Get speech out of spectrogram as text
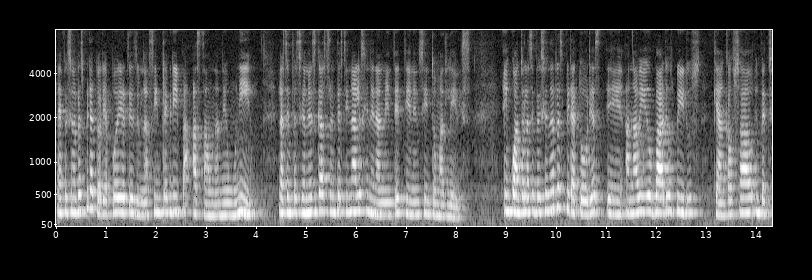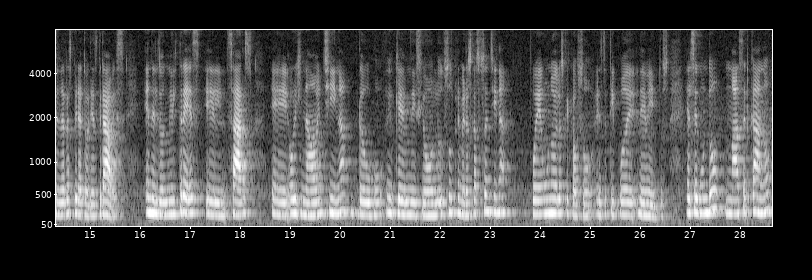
La infección respiratoria puede ir desde una simple gripa hasta una neumonía. Las infecciones gastrointestinales generalmente tienen síntomas leves. En cuanto a las infecciones respiratorias, eh, han habido varios virus que han causado infecciones respiratorias graves. En el 2003, el SARS, eh, originado en China, produjo, eh, que inició sus primeros casos en China, fue uno de los que causó este tipo de, de, eventos. El segundo más cercano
